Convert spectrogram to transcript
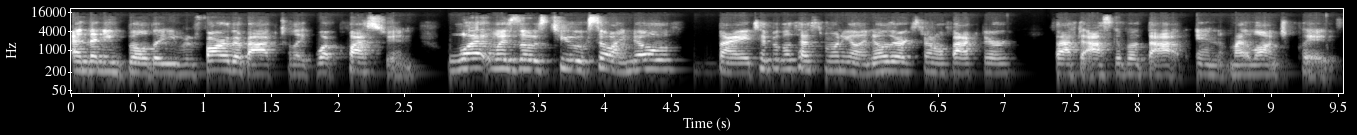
and then you build it even farther back to like what question? What was those two? So i know my typical testimonial i know their external factor so i have to ask about that in my launch quiz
